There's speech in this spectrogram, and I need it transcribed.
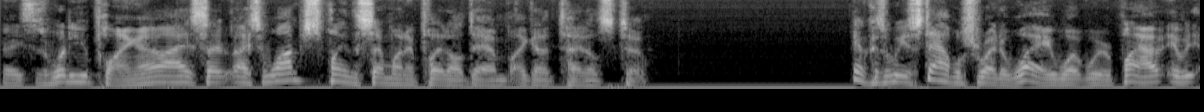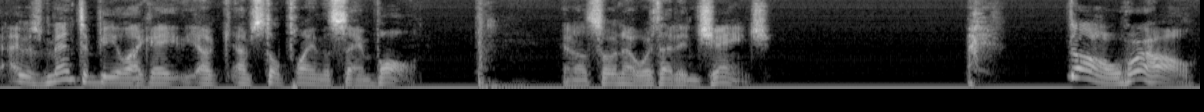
And he says, What are you playing? I said, I said, Well, I'm just playing the same one I played all day. I got Titleist too. Know, because we established right away what we were playing. It, it was meant to be like, hey, uh, I'm still playing the same ball. You know, so no, that didn't change. oh, well.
